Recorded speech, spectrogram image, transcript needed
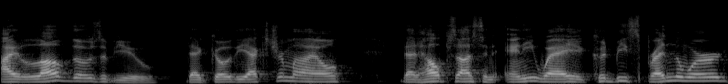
I love those of you that go the extra mile, that helps us in any way. It could be spreading the word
